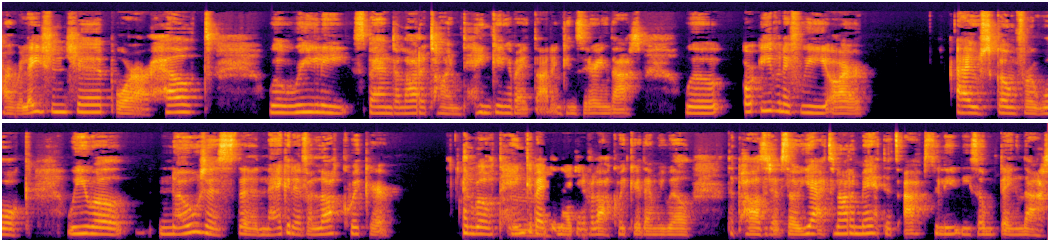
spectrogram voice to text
our relationship or our health, we'll really spend a lot of time thinking about that and considering that. We'll, or even if we are out going for a walk, we will notice the negative a lot quicker and we'll think mm. about the negative a lot quicker than we will the positive. So yeah, it's not a myth. It's absolutely something that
